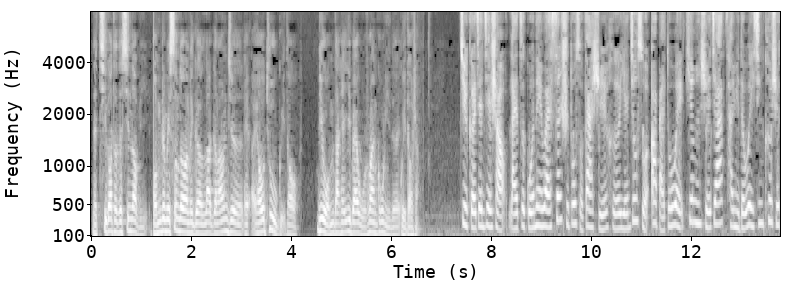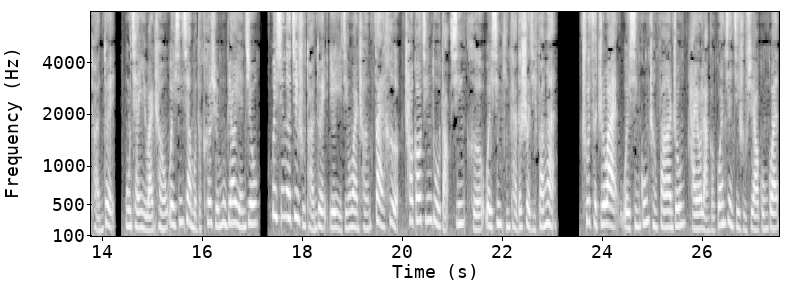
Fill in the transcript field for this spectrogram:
那提高它的信噪比。我们准备送到那个拉格朗日 L2 轨道，离我们大概一百五十万公里的轨道上。”据葛健介绍，来自国内外三十多所大学和研究所二百多位天文学家参与的卫星科学团队，目前已完成卫星项目的科学目标研究。卫星的技术团队也已经完成载荷、超高精度导星和卫星平台的设计方案。除此之外，卫星工程方案中还有两个关键技术需要攻关：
